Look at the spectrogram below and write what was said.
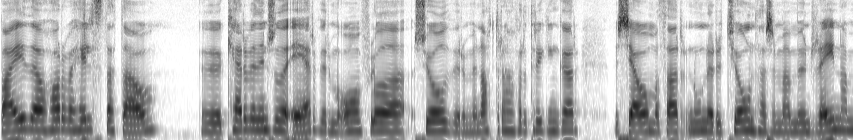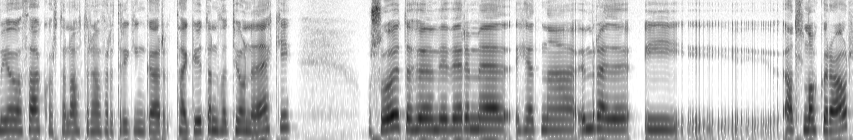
bæði að horfa heilstætt á uh, kerfið eins og það er, við erum með ofanflóða sjóð, við erum með náttúrhanfara tryggingar við sjáum að þar núna eru tjón þar sem að mun reyna mjög á það hvort að náttúrhanfara tryggingar taki utan um það tjón eða ekki. Og svo þetta höfum við verið með hérna, umræðu í, í all nokkur ár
